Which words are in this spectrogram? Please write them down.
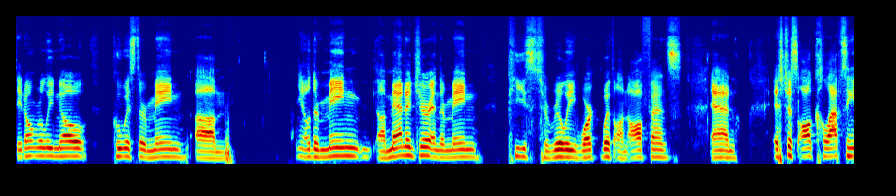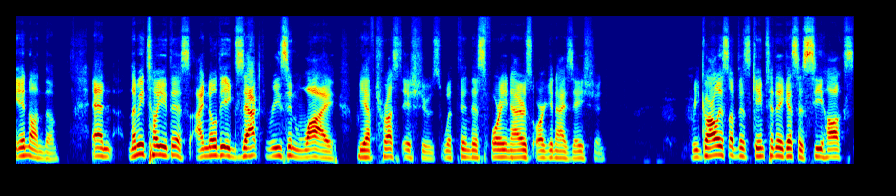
They don't really know who is their main, um, you know, their main uh, manager and their main piece to really work with on offense. And it's just all collapsing in on them. And let me tell you this I know the exact reason why we have trust issues within this 49ers organization. Regardless of this game today against the Seahawks,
